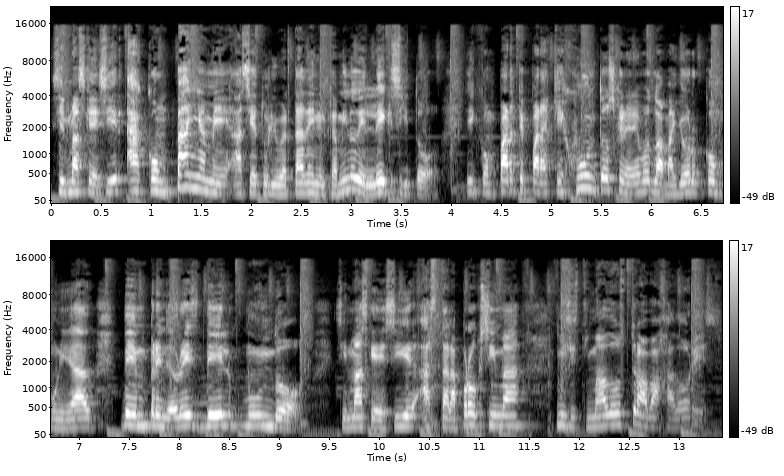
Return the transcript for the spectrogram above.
Sin más que decir, acompáñame hacia tu libertad en el camino del éxito y comparte para que juntos generemos la mayor comunidad de emprendedores del mundo. Sin más que decir, hasta la próxima, mis estimados trabajadores.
